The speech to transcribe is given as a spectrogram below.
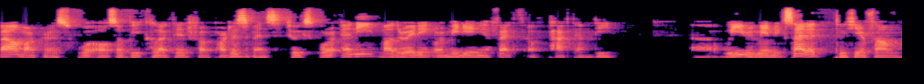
Biomarkers will also be collected from participants to explore any moderating or mediating effect of PACT-MD. Uh, we remain excited to hear from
